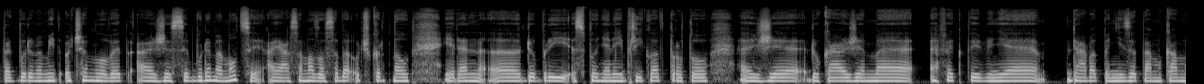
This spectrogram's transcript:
tak budeme mít o čem mluvit a že si budeme moci a já sama za sebe odškrtnout jeden eh, dobrý splněný příklad pro to, eh, že dokážeme efektivně dávat peníze tam, kam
